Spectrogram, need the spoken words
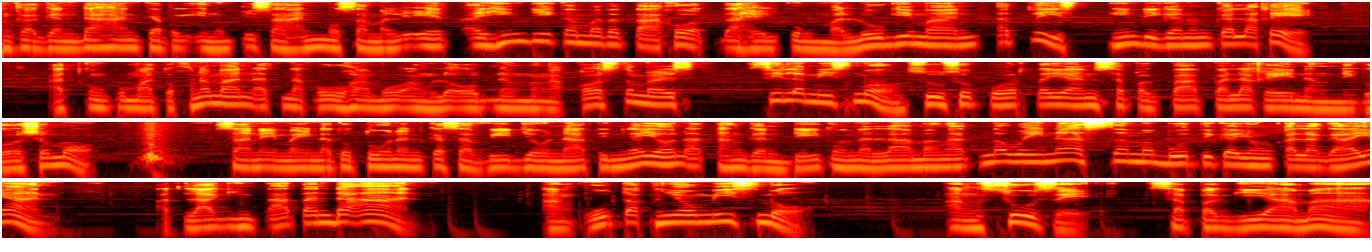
Ang kagandahan kapag inumpisahan mo sa maliit ay hindi ka matatakot dahil kung malugi man, at least hindi ganun kalaki. At kung pumatok naman at nakuha mo ang loob ng mga customers, sila mismo susuporta yan sa pagpapalaki ng negosyo mo. Sana'y may natutunan ka sa video natin ngayon at hanggang dito na lamang at naway nasa mabuti kayong kalagayan. At laging tatandaan, ang utak nyo mismo ang susi sa pagyaman.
